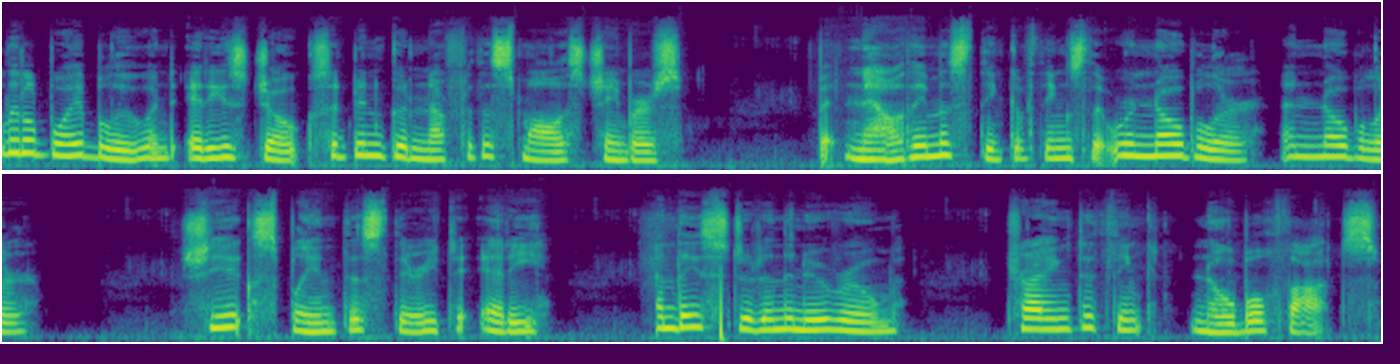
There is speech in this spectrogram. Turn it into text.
Little Boy Blue and Eddie's jokes had been good enough for the smallest chambers. But now they must think of things that were nobler and nobler. She explained this theory to Eddie, and they stood in the new room, trying to think noble thoughts.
